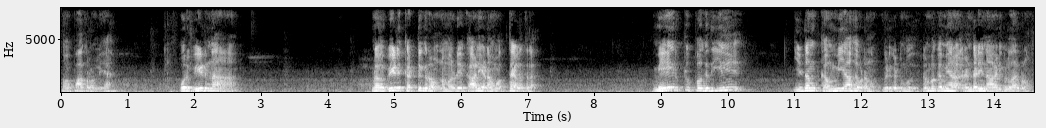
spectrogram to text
நம்ம பார்க்குறோம் இல்லையா? ஒரு வீடுனா நம்ம வீடு கட்டுகிறோம் நம்மளுடைய காலி இடம் மொத்த இடத்துல. மேற்கு பகுதியில் இடம் கம்மியாக விடணும். வீடு கட்டும்போது. ரொம்ப கம்மியாக ரெண்டு அடி நாலு அடிக்குள்ள தான் இருக்கணும்.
